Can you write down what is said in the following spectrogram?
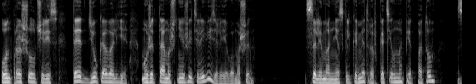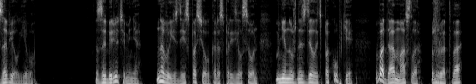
Он прошел через Тед-Дю-Кавалье, может, тамошние жители видели его машину? Салиман несколько метров катил мопед, потом завел его. «Заберете меня?» «На выезде из поселка», — распорядился он. «Мне нужно сделать покупки» вода, масло, жратва,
